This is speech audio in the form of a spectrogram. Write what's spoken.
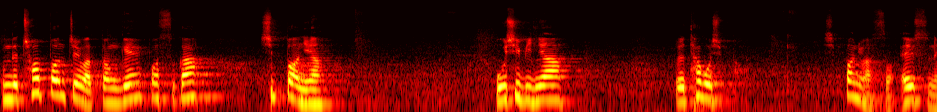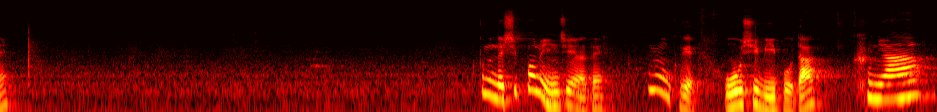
근데 첫 번째 왔던 게 버스가 10번이야. 50이냐를 타고 싶어. 10번이 왔어. 엘스네. 그러면 내 10번을 인지해야 돼. 그러면 그게 52보다 크냐?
